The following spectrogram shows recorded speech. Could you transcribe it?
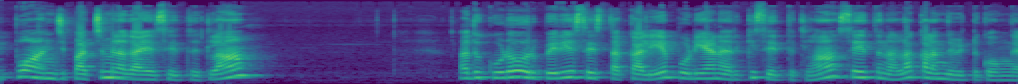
இப்போது அஞ்சு பச்சை மிளகாயை சேர்த்துக்கலாம். அது கூட ஒரு பெரிய சைஸ் தக்காளியை பொடியாக நறுக்கி சேர்த்துக்கலாம். சேர்த்து நல்லா கலந்து விட்டுக்கோங்க.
